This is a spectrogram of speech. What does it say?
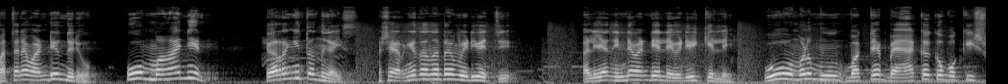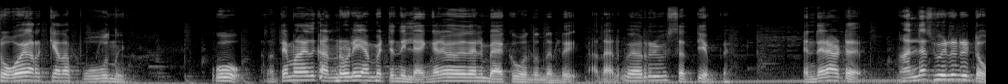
മച്ചനെ വണ്ടി ഒന്ന് തരുമോ ഓ മാന്യൻ. ഇറങ്ങി തന്നു ഗൈസ് പക്ഷെ ഇറങ്ങി തന്നിട്ട് വെടിവെച്ച്. അളിയ നിന്റെ വണ്ടിയല്ലേ? വെടിവെക്കല്ലേ? ഓ നമ്മൾ മറ്റേ ബാക്കൊക്കെ പൊക്കി ഷോ ഇറക്കിയതാ പോകുന്നു ഓ സത്യം പറഞ്ഞാൽ കൺട്രോൾ ചെയ്യാൻ പറ്റുന്നില്ല. എങ്ങനെ ഏതായാലും ബാക്ക് പോകുന്നുണ്ട് അതാണ് വേറൊരു സത്യം. എന്തേലാവട്ടെ നല്ല സ്പീഡ് ഉണ്ട് കേട്ടോ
